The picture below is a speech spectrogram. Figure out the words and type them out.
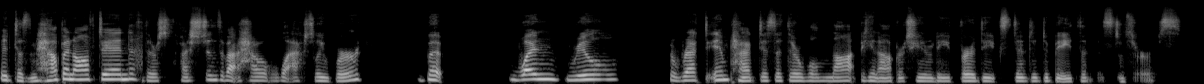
It doesn't happen often. There's questions about how it will actually work. But one real direct impact is that there will not be an opportunity for the extended debate that this deserves.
